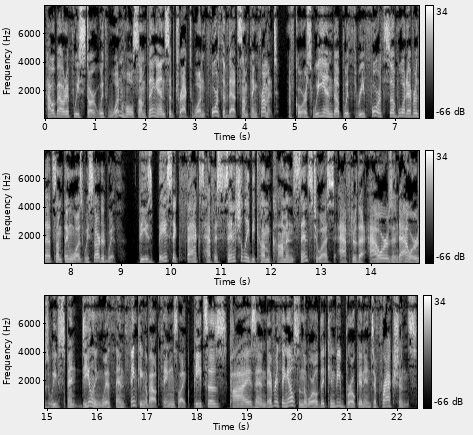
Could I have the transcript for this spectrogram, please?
How about if we start with one whole something and subtract one fourth of that something from it? Of course, we end up with three fourths of whatever that something was we started with. These basic facts have essentially become common sense to us after the hours and hours we've spent dealing with and thinking about things like pizzas, pies, and everything else in the world that can be broken into fractions.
